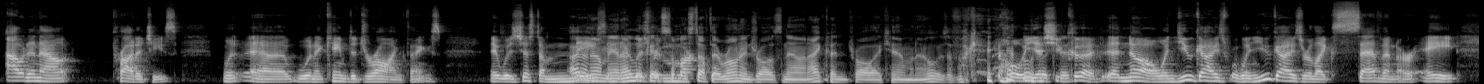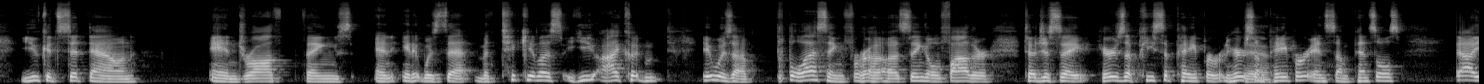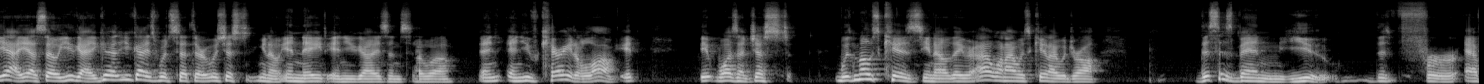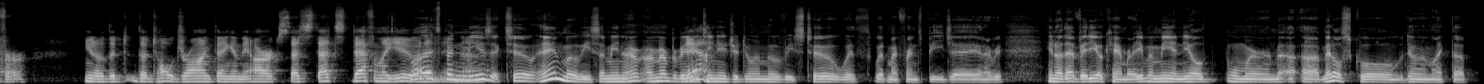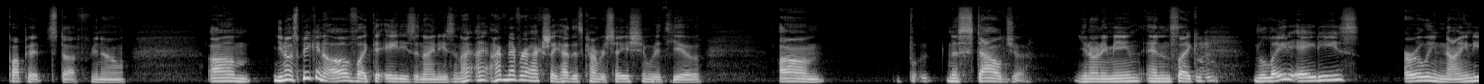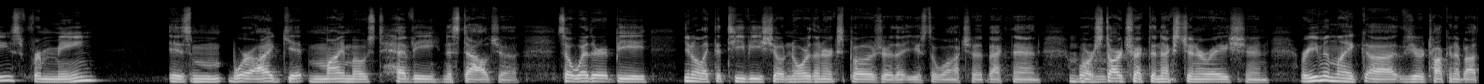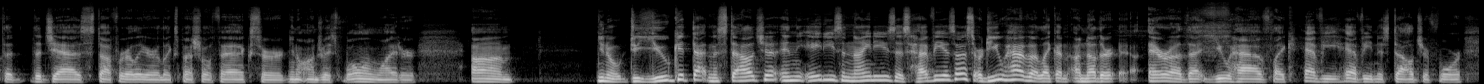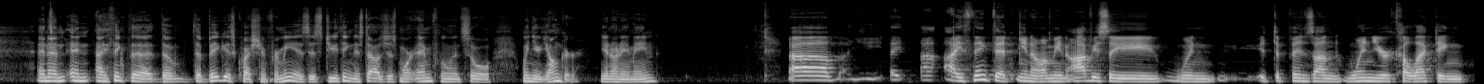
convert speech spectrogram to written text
out and out prodigies when uh, when it came to drawing things. It was just amazing. I don't know, man. It I look at some of the stuff that Ronan draws now, and I couldn't draw like him when I was a fucking. Oh yes, you could. And no, when you guys when you guys are like seven or eight, you could sit down and draw things, and, and it was that meticulous. You, I couldn't. It was a blessing for a, a single father to just say, "Here's a piece of paper. Here's Yeah. some paper and some pencils." Uh, yeah, yeah. So you guys, you guys would sit there. It was just you know innate in you guys, and so uh, and and you've carried it along. It it wasn't just with most kids. You know, they were oh, when I was a kid, I would draw. This has been you this, forever. You know the the whole drawing thing and the arts. That's that's definitely you. Well, And- it's been and, uh, music too, and movies. I mean, I, I remember being Yeah. a teenager doing movies too with with my friends BJ and every, you know, that video camera. Even me and Neil when we were in uh, middle school doing like the puppet stuff. You know, um, you know, speaking of like the '80s and '90s, and I, I I've never actually had this conversation with you. Um, nostalgia, you know what I mean? And it's like the late '80s, early '90s for me is m- where I get my most heavy nostalgia. So whether it be you know like the TV show Northern Exposure that you used to watch uh, back then, or Star Trek: The Next Generation, or even like uh, you were talking about the the jazz stuff earlier, like Special EFX, or you know Andreas Vollenweider. Um, you know, do you get that nostalgia in the 80s and 90s as heavy as us, or do you have a, like an, another era that you have like heavy, heavy nostalgia for? And and, and I think the, the the biggest question for me is is do you think nostalgia is more influential when you're younger? You know what I mean? Uh, I, I think that you know. I mean, obviously, when it depends on when you're collecting.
